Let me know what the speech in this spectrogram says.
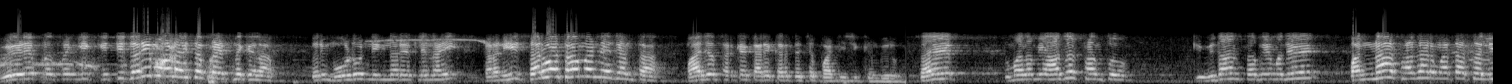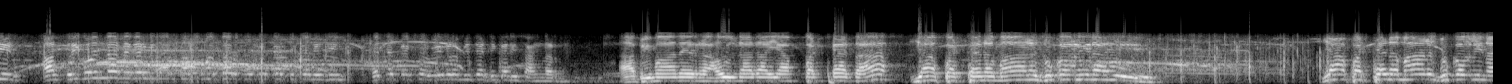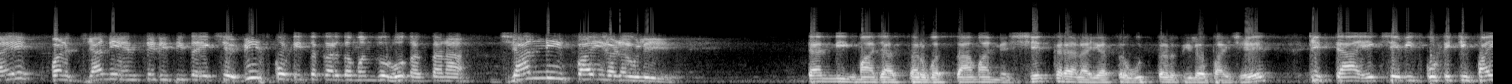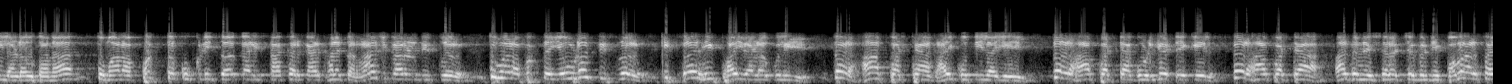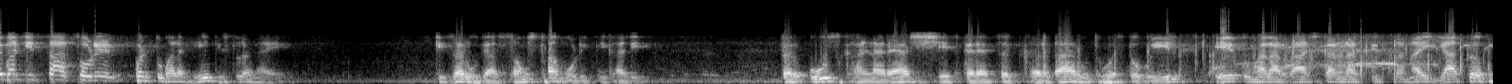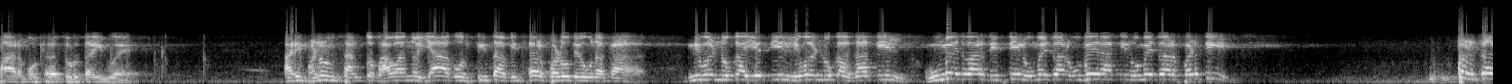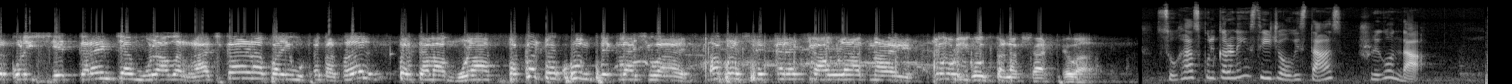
वेळेप्रसंगी किती जरी मोडायचा प्रयत्न केला तरी मोडून निघणार येतले नाही कारण ही सर्वसामान्य जनता माझ्यासारख्या कार्यकर्त्याच्या पाठीशी खंबीर साहेब तुम्हाला मी आजच सांगतो की विधानसभेमध्ये पन्नास हजार मताचा लीड हा श्रीगोंदा नगर विधानसभा मतदारसंघाच्या ठिकाणी देईल त्याच्यापेक्षा वेगळं मी त्या ठिकाणी सांगणार नाही. अभिमान आहे राहुल दादा या पठ्ठ्याचा या पठ्ठ्यानं मान झुकवली नाही. या पठ्ठ्यानं मान झुकवली नाही पण ज्यांनी एनसीडीसीचं एकशे वीस कोटीचं कर्ज मंजूर होत असताना ज्यांनी पायी अडवली त्यांनी माझ्या सर्वसामान्य शेतकऱ्याला याचं उत्तर दिलं पाहिजे की त्या एकशे वीस कोटीची फाईल अडवताना तुम्हाला फक्त कुकडी सहकारी साखर कारखान्याचं राजकारण दिसलं. तुम्हाला फक्त एवढंच दिसलं की जर ही फाईल अडकली. तर हा पट्ट्या घायकोतीला येईल. तर हा पट्ट्या गुडघे टेकेल. तर हा पट्ट्या आदरणीय शरदचंद्रजी पवार साहेबांची साथ सोडेल. पण तुम्हाला हे दिसलं नाही की जर उद्या संस्था मोडीत निघाली तर ऊस घालणाऱ्या शेतकऱ्याचं घरदार उद्ध्वस्त होईल हे तुम्हाला राजकारणात दिसलं नाही याचं फार मोठं दुर्दैव आहे. आणि म्हणून सांगतो भावांनो या गोष्टीचा विसर पडू देऊ नका. निवडणुका येतील निवडणुका जातील उमेदवार दिसतील उमेदवार उभे राहतील उमेदवार पडतील. पण जर कोणी शेतकऱ्यांच्या मुळावर राजकारणापायी उठत असेल तर त्याला मुळा सकट उखडून फेकल्याशिवाय आपण शेतकऱ्यांची अवलाद नाही. एवढी गोष्ट लक्षात ठेवा. सुहास कुलकर्णी सी चोवीस तास श्रीगोंदा.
